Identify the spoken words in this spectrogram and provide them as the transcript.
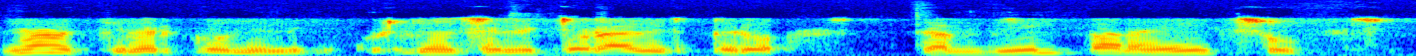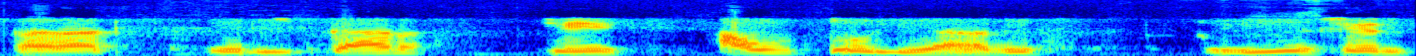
nada que ver con el, cuestiones electorales, pero también para eso, para evitar que autoridades tuviesen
